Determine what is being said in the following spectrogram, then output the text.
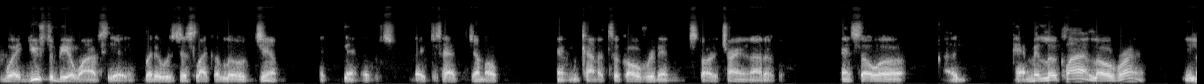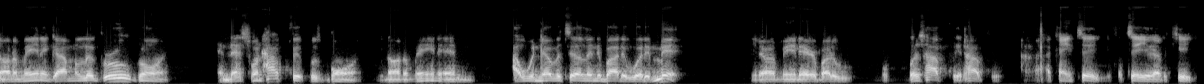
where it used to be a YMCA, but it was just like a little gym. And then it was they just had the gym open, and we kind of took over it and started training out of it. And so uh, I had my little client load running. You know what I mean? And got my little groove going. And that's when Hopfit was born. You know what I mean? And I would never tell anybody what it meant. You know what I mean? Everybody, what's Hopfit? Hopfit. I can't tell you. If I tell you, that'll kill you.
